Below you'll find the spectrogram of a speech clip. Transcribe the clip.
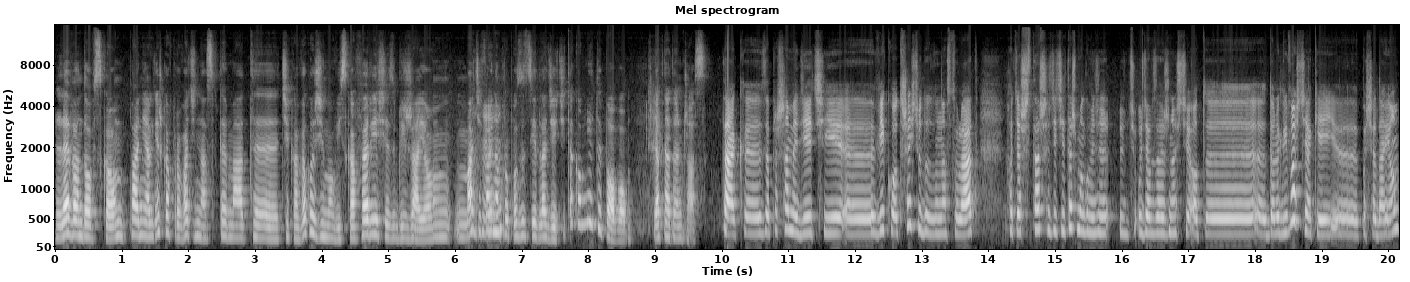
Lewandowską. Pani Agnieszka wprowadzi nas w temat e, ciekawego zimowiska. Ferie się zbliżają. Macie fajną propozycję dla dzieci, taką nietypową, jak na ten czas. Tak, e, zapraszamy dzieci e, w wieku od 6 do 12 lat, chociaż starsze dzieci też mogą wziąć udział w zależności od e, dolegliwości, jakiej posiadają.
